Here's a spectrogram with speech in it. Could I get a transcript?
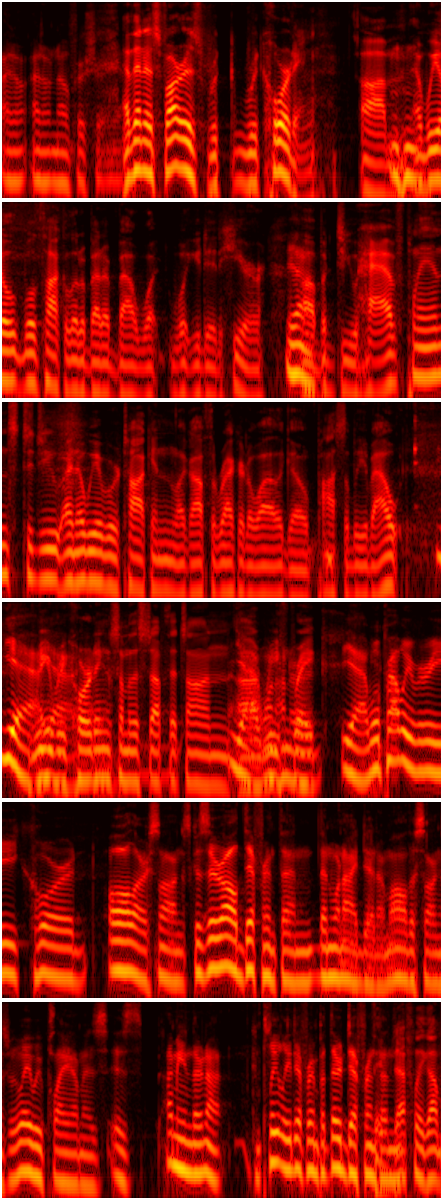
I don't. I don't know for sure. yet. And then as far as rec- recording, um, Mm-hmm. and we'll we'll talk a little bit about what what you did here. Yeah. Uh, but do you have plans to do? I know we were talking like off the record a while ago, possibly about Yeah, yeah, re-recording some of the stuff that's on yeah, uh, Reef Break. Yeah, we'll probably record all our songs because they're all different than than when I did them. All the songs, the way we play them is is. I mean, they're not completely different, but they're different They've than. definitely got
